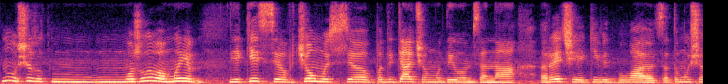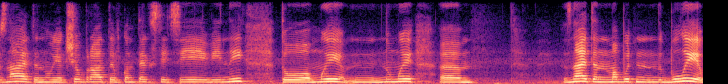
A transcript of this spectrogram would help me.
ну, що тут, можливо, ми якісь в чомусь е, по-дитячому дивимося на речі, які відбуваються. Тому що, знаєте, ну, якщо брати в контексті цієї війни, то ми, ну, ми. Е, Знаєте, мабуть, були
